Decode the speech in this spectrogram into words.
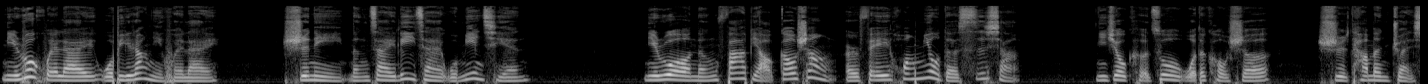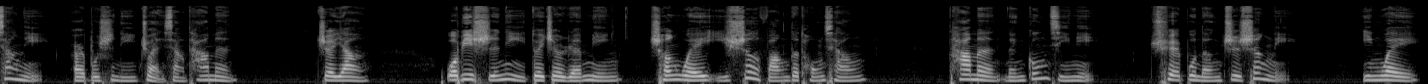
你若回来，我必让你回来，使你能再立在我面前。你若能发表高尚而非荒谬的思想。你就可做我的口舌，使他们转向你，而不是你转向他们。这样，我必使你对这人民成为一设防的铜墙。他们能攻击你，却不能制胜你，因为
